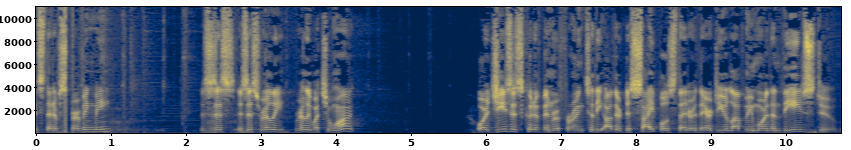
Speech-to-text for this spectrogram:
Instead of serving me? Is this, is this really, really what you want? Or Jesus could have been referring to the other disciples that are there. Do you love me more than these do?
